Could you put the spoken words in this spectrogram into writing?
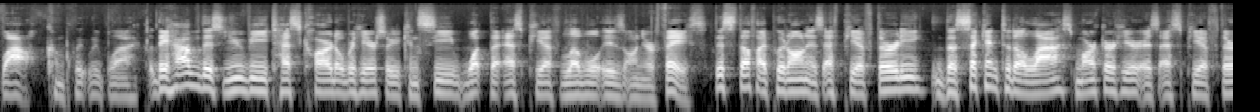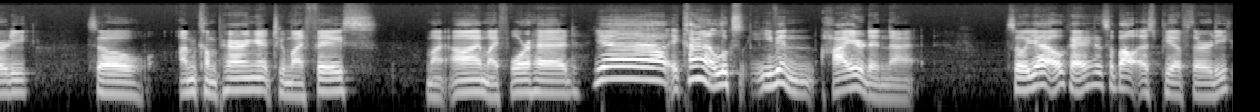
Wow, completely black. They have this UV test card over here so you can see what the SPF level is on your face. This stuff I put on is SPF 30. The second to the last marker here is SPF 30. So I'm comparing it to my face, my eye, my forehead. Yeah, it kind of looks even higher than that. So yeah, okay, it's about SPF 30.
